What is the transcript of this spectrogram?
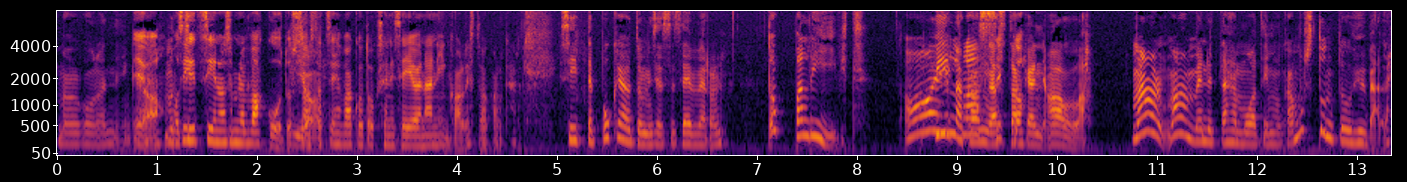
Mä oon kuullut niin. Joo, mutta Mut sit, sit siinä on semmoinen vakuutus. Sä Joo. ostat siihen vakuutuksen, niin se ei ole enää niin kallista joka kerta. Sitten pukeutumisessa sen verran. Toppaliivit. Oi, Villakangastaken alla. Mä oon, mä oon mennyt tähän muotiin mukaan. Musta tuntuu hyvälle.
